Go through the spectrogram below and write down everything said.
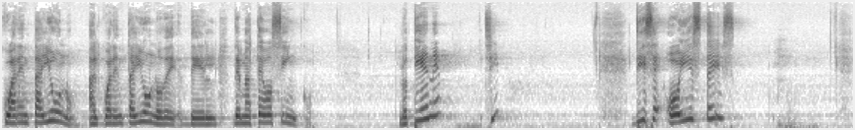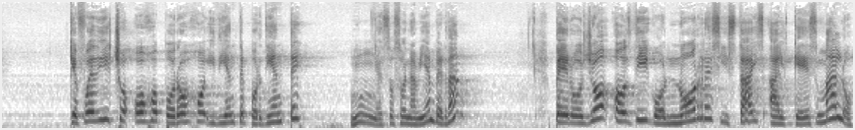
41 al 41 de, de Mateo 5. ¿Lo tiene? ¿Sí? Dice, oísteis que fue dicho ojo por ojo y diente por diente. Mm, eso suena bien, ¿verdad? Pero yo os digo, no resistáis al que es malo.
